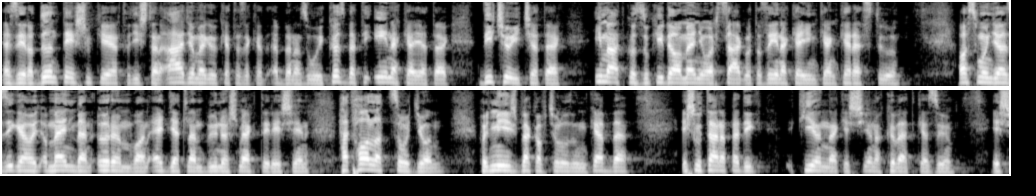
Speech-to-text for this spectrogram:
ezért a döntésükért, hogy Isten áldja meg őket ezeket ebben az új. Közbeti énekeljetek, dicsőítsetek, imádkozzuk ide a mennyországot az énekeinken keresztül. Azt mondja az ige, hogy a mennyben öröm van egyetlen bűnös megtérésén. Hát hallatszódjon, hogy mi is bekapcsolódunk ebbe. És utána pedig kijönnek, és jön a következő. És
